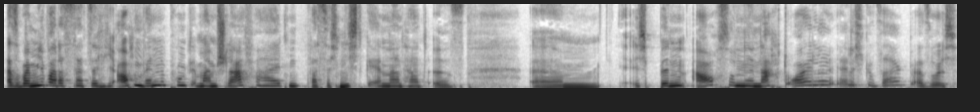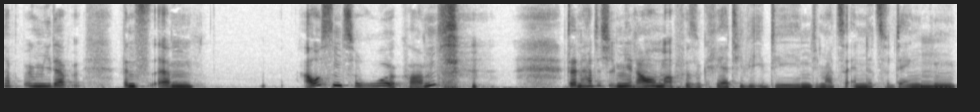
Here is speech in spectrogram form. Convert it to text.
Also bei mir war das tatsächlich auch ein Wendepunkt in meinem Schlafverhalten. Was sich nicht geändert hat, ist, ähm, ich bin auch so eine Nachteule, ehrlich gesagt. Also ich habe irgendwie da, wenn es ähm, außen zur Ruhe kommt, dann hatte ich irgendwie Raum auch für so kreative Ideen, die mal zu Ende zu denken mhm.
